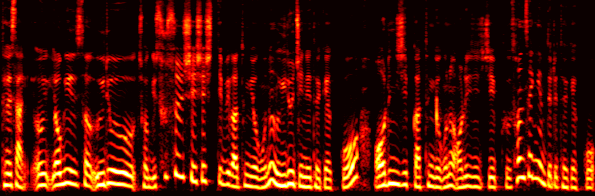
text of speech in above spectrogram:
대상 어, 여기서 의료 저기 수술실 CCTV 같은 경우는 의료진이 되겠고 어린이집 같은 경우는 어린이집 그 선생님들이 되겠고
